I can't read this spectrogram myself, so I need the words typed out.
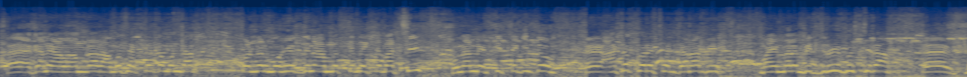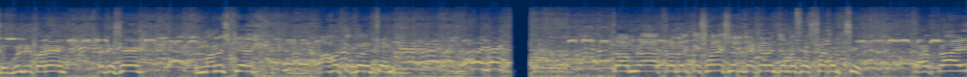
হ্যাঁ, এখানে আম- আমরা Ramu sector commander colonel Mohiuddin আহমেদকে দেখতে পাচ্ছি। ওনার নেতৃত্বে কিন্তু আটক করেছেন যারা মায়ানমারের বিদ্রোহী গোষ্ঠীরা গুলি করে দেশে মানুষকে আহত করেছেন। তো আমরা আপনাদেরকে সরাসরি দেখানোর জন্য চেষ্টা করছি। প্রায়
